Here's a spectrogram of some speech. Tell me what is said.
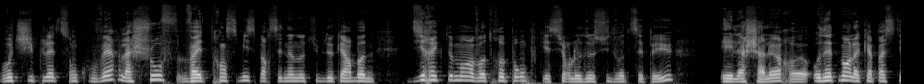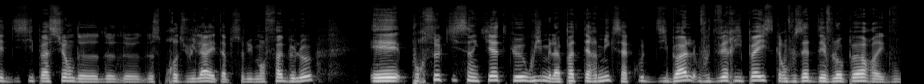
vos chiplets sont couverts, la chauffe va être transmise par ces nanotubes de carbone directement à votre pompe qui est sur le dessus de votre CPU. Et la chaleur, euh, honnêtement, la capacité de dissipation de, de- de- de ce produit-là est absolument fabuleux. Et pour ceux qui s'inquiètent que oui, mais la pâte thermique, ça coûte 10 balles, vous devez repaste quand vous êtes développeur et que vous,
